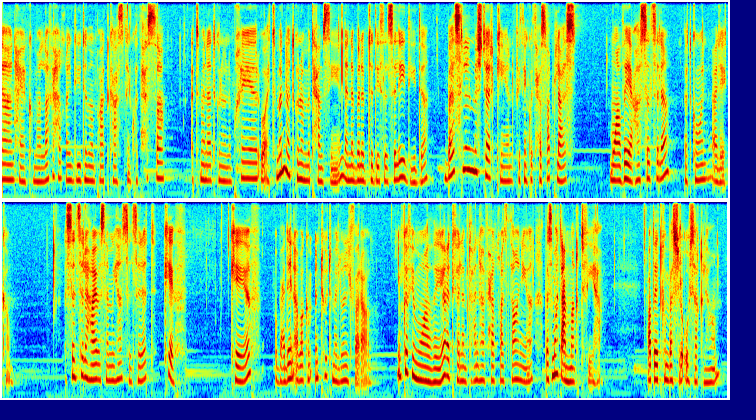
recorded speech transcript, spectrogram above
أهلا حياكم الله في حلقة جديدة من بودكاست وذ حصة. أتمنى تكونون بخير وأتمنى تكونون متحمسين لأن بنبتدي سلسلة جديدة. بس للمشتركين في ثينك وذ حصة بلس مواضيع هالسلسلة بتكون عليكم. السلسلة هاي بسميها سلسلة كيف. كيف؟ وبعدين أباكم أنتوا تملون الفراغ. يمكن في مواضيع تكلمت عنها في حلقات ثانية بس ما تعمقت فيها. أعطيتكم بس رؤوس أقلام.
